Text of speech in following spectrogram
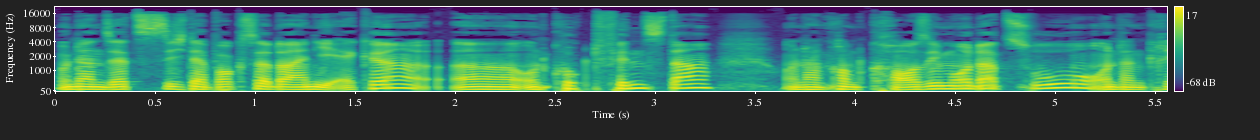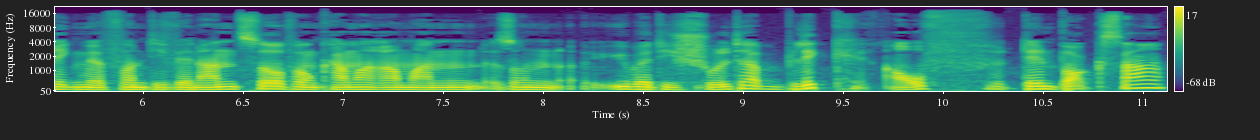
Und dann setzt sich der Boxer da in die Ecke äh, und guckt finster. Und dann kommt Cosimo dazu und dann kriegen wir von Di Venanzo, vom Kameramann, so einen über die Schulterblick auf den Boxer.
